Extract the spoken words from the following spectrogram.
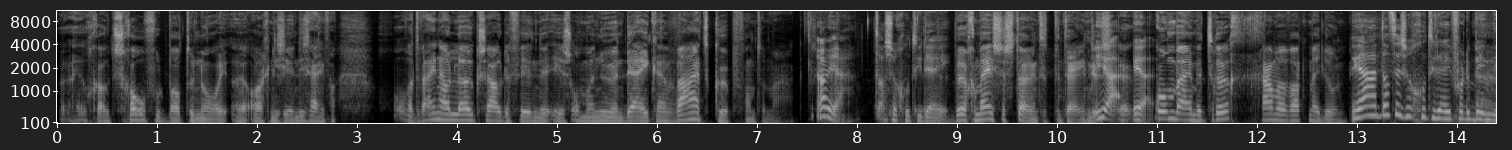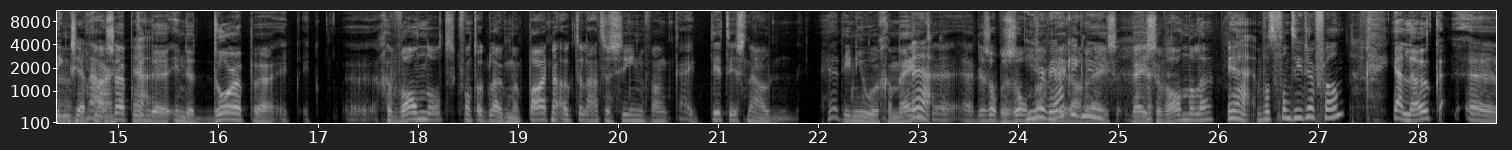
heel groot schoolvoetbaltoernooi eh organiseren. Die zeiden van, goh, wat wij nou leuk zouden vinden... is om er nu een dijk- en waardcup van te maken. Oh ja, dat is een goed De idee. burgemeester steunt het meteen. Dus Ja, eh, ja. kom bij me terug, gaan we wat mee doen. Ja, dat is een goed idee voor de binding, Eh, zeg nou, maar. Zo heb ik Ja. in, de, in de dorpen ik, ik, eh, gewandeld. Ik vond het ook leuk om mijn partner ook te laten zien van... kijk, dit is nou hè, die nieuwe gemeente. Eh, dus op een nu. wezen, wezen wandelen. Ja, wat vond hij ervan? Ja, leuk. Eh,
